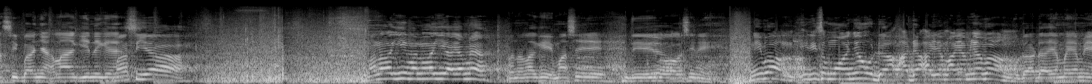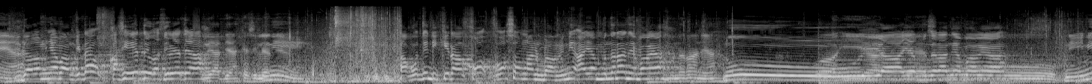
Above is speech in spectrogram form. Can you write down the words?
Masih banyak lagi nih guys. Masih ya. Mana lagi? Mana lagi ayamnya? Mana lagi? Masih Iya. dibawa ke sini. Nih Bang, ini semuanya udah ada ayam-ayamnya Bang. Udah ada ayam-ayamnya ya. Di dalamnya Bang, kita kasih lihat yuk, kasih lihat ya. Lihat ya, kasih lihat ya. Nih. Takutnya dikira ko- kosongan Bang. Ini ayam beneran ya Bang ya? Beneran ya. Nuh, Wah, iya, iya, ayam yes. beneran ya bang ya. Nih ini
